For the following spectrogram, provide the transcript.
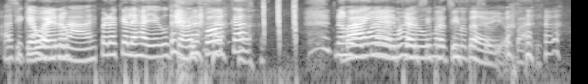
Así que, que bueno, bueno. nada, espero que les haya gustado el podcast. Nos Bye, vemos nos en el vemos en un próximo próximo episodio. episodio. Bye.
